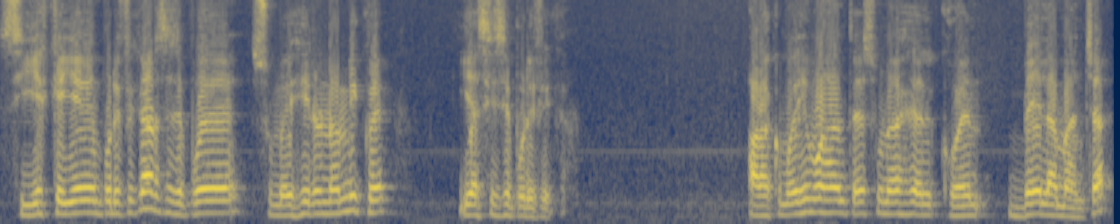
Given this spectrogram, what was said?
si es que llega a impurificarse, se puede sumergir en una micve y así se purifica. Ahora, como dijimos antes, una vez el Cohen ve la mancha,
